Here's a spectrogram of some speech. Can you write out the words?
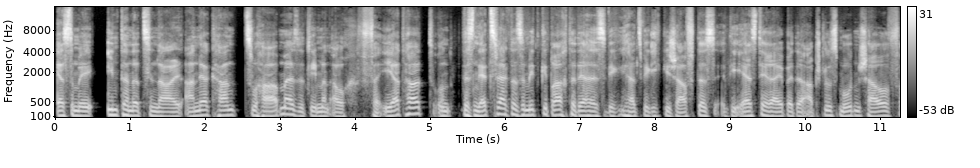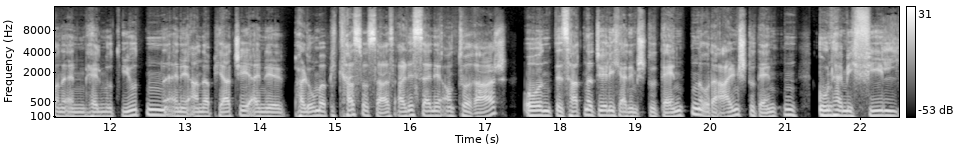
erst einmal international anerkannt zu haben, also den man auch verehrt hat. Und das Netzwerk, das er mitgebracht hat, er hat es wirklich, wirklich geschafft, dass die erste Reihe bei der Abschlussmodenschau von einem Helmut Newton, eine Anna Piaggi, eine Paloma Picasso saß, alles seine Entourage. Und es hat natürlich einem Studenten oder allen Studenten unheimlich viel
